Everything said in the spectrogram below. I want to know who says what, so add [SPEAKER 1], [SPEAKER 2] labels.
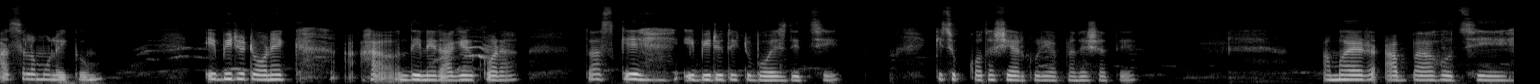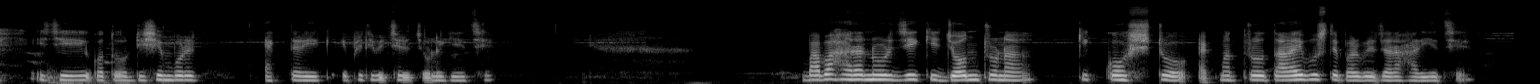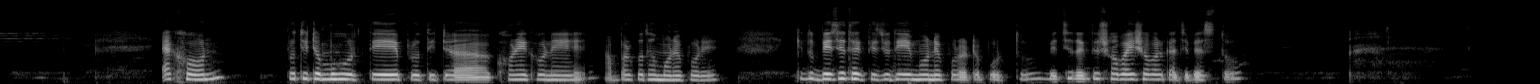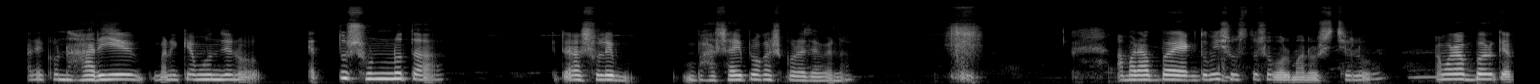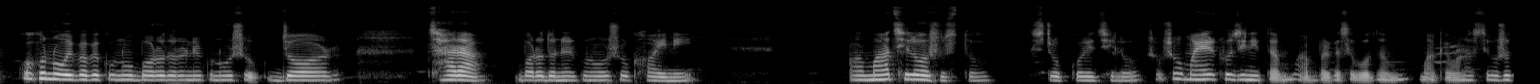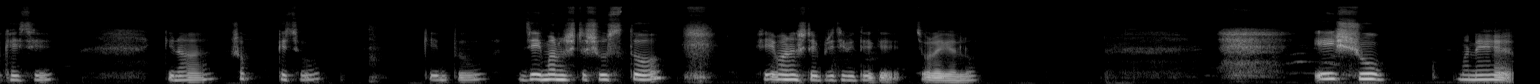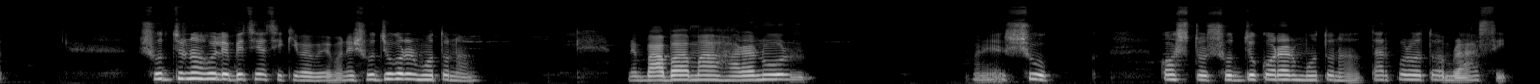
[SPEAKER 1] আসসালামু আলাইকুম। এই ভিডিওটা অনেক দিনের আগের করা। তো আজকে এই ভিডিওতে একটু ভয়েস দিচ্ছি। কিছু কথা শেয়ার করি আপনাদের সাথে। আমার আব্বা হচ্ছে এই যে গত ডিসেম্বরের এক তারিখ এই পৃথিবী ছেড়ে চলে গিয়েছে। বাবা হারানোর যে কি যন্ত্রণা কি কষ্ট। একমাত্র তারাই বুঝতে পারবে যারা হারিয়েছে। এখন প্রতিটা মুহূর্তে, প্রতিটা ক্ষণে ক্ষণে আব্বার কথা মনে পড়ে। কিন্তু বেঁচে থাকতে যদি এই মনে পড়াটা পড়তো, বেঁচে থাকতে সবাই সবার কাছে ব্যস্ত। আর এখন হারিয়ে মানে কেমন যেন এত শূন্যতা, এটা আসলে ভাষায় প্রকাশ করা যাবে না। আমার আব্বা একদমই সুস্থ, সবল মানুষ ছিল। আমার আব্বার কখনো ওইভাবে কোনো বড় ধরনের কোনো অসুখ, জ্বর ছাড়া বড় ধরনের কোনো অসুখ হয়নি। আমার মা ছিল অসুস্থ স্ট্রোক করেছিল। সবসময় মায়ের খোঁজই নিতাম, আব্বার কাছে বলতাম, মা কেমন আছে? ওষুধ খাইছে? কিনা সব কিছু কিন্তু যেই মানুষটা সুস্থ, সেই মানুষটাই পৃথিবী থেকে চলে গেল। এই সুখ মানে সহ্য না হলে বেঁচে আছি কীভাবে? মানে সহ্য করার মতো না। মানে বাবা, মা হারানোর মানে সুখ, কষ্ট সহ্য করার মতো না। তারপরেও তো আমরা আসি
